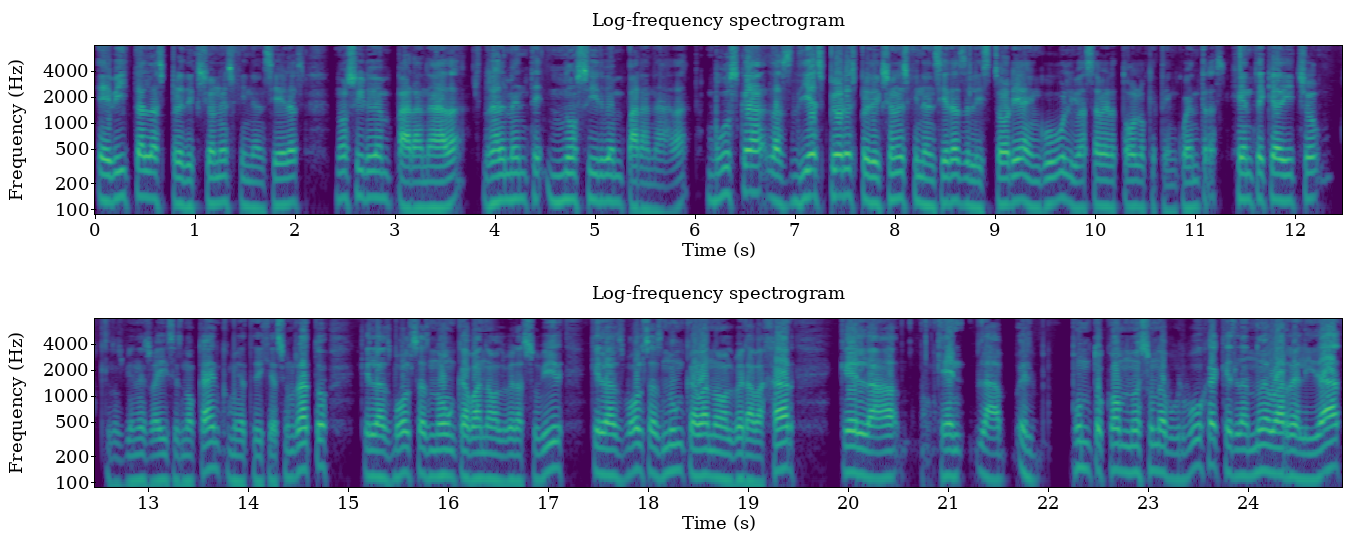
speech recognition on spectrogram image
Evita las predicciones financieras, no sirven para nada, realmente no sirven para nada. Busca las 10 peores predicciones financieras de la historia en Google y vas a ver todo lo que te encuentras. Gente que ha dicho que los bienes raíces no caen, como ya te dije hace un rato, que las bolsas nunca van a volver a subir, que las bolsas nunca van a volver a bajar, que la que la el com no es una burbuja, que es la nueva realidad,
